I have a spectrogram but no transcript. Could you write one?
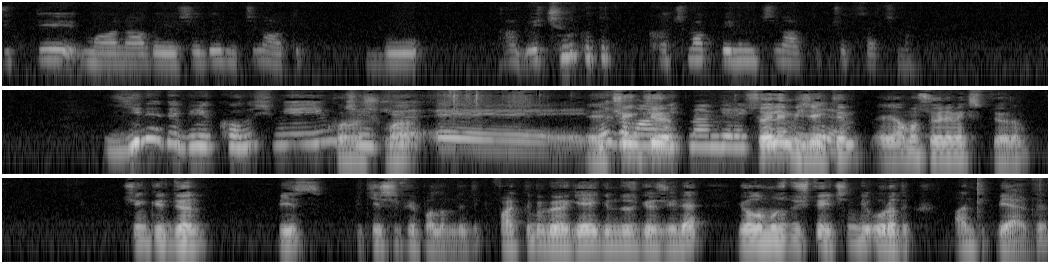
ciddi manada yaşadığım için artık bu yani çığlık atıp kaçmak benim için artık çok saçma. Yine de büyük konuşmayayım Konuşma. çünkü E, ne çünkü zaman gitmem gerektiğini bilirim. Söylemeyecektim e, ama söylemek istiyorum. Çünkü dün biz bir keşif yapalım dedik. Farklı bir bölgeye gündüz gözüyle yolumuz düştüğü için bir uğradık. Antik bir yerde.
